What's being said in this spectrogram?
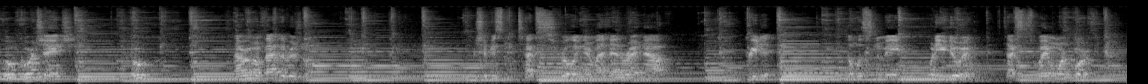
Oh, chord change. Oh, now we're going back to the original. There should be some text scrolling near my head right now. Read it. Don't listen to me. What are you doing? Is way more important.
